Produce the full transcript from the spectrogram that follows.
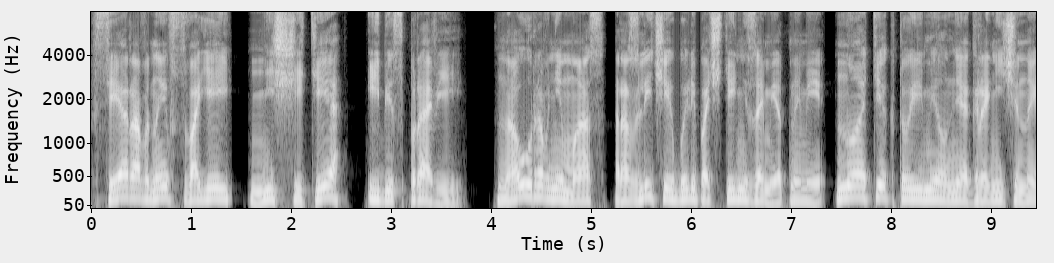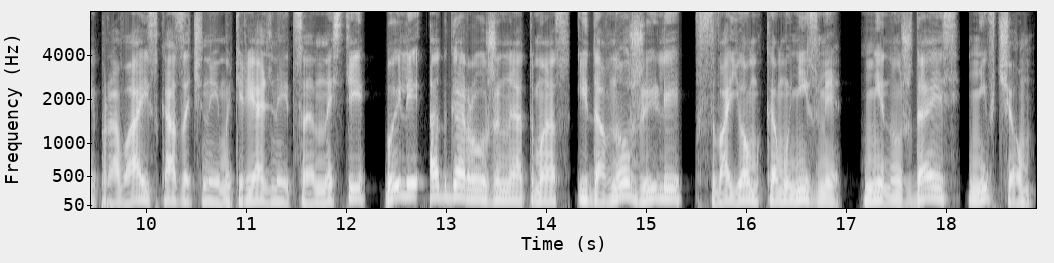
Все равны в своей нищете и бесправии. На уровне масс различия были почти незаметными, ну а те, кто имел неограниченные права и сказочные материальные ценности, были отгорожены от масс и давно жили в своем коммунизме, не нуждаясь ни в чем.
